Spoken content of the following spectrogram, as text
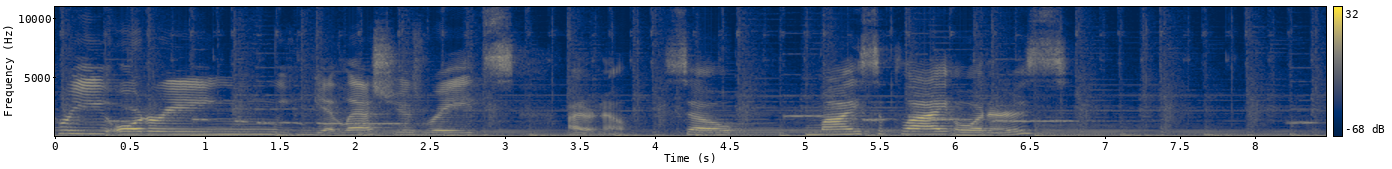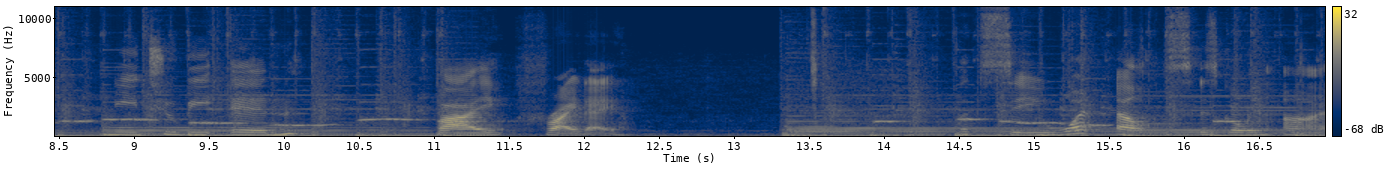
pre-ordering, we can get last year's rates, I don't know. So my supply orders need to be in by Friday. Let's see, what else is going on?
